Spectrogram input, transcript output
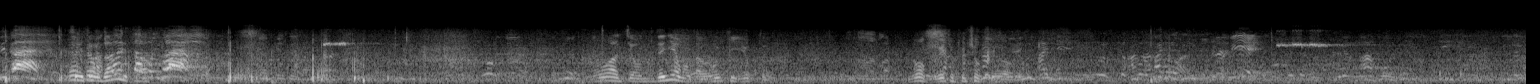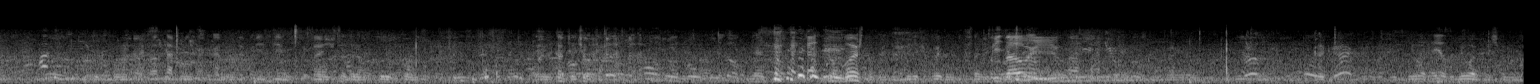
Бегай! Что, эти удали? Макс, там, Макс! Ну ладно, тебе вот да не было там руки, ёпты. Ну, этим плечом Как ты чё? Другое что Судовые. Как? Я забиваю причем.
